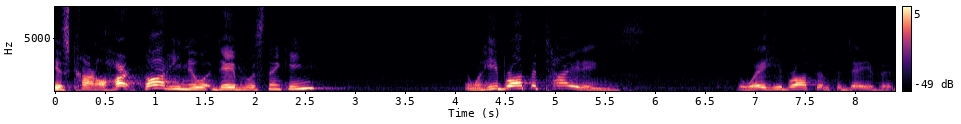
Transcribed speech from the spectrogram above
His carnal heart thought he knew what David was thinking. And when he brought the tidings, the way he brought them to David,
